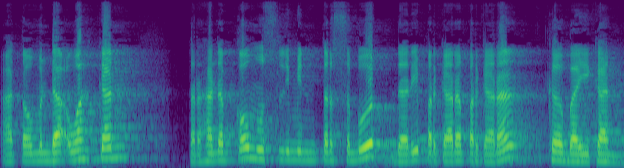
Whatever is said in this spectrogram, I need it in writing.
atau mendakwahkan terhadap kaum muslimin tersebut dari perkara-perkara kebaikan,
